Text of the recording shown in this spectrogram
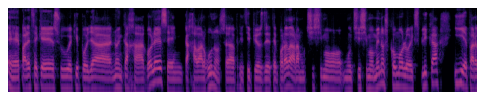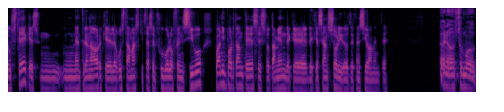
Eh, parece que su equipo ya no encaja goles, encajaba algunos a principios de temporada, ahora muchísimo, muchísimo menos. ¿Cómo lo explica? Y eh, para usted, que es un, entrenador que le gusta más quizás el fútbol ofensivo, ¿cuán importante es eso también de que, de que sean sólidos defensivamente? Bueno, somos,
